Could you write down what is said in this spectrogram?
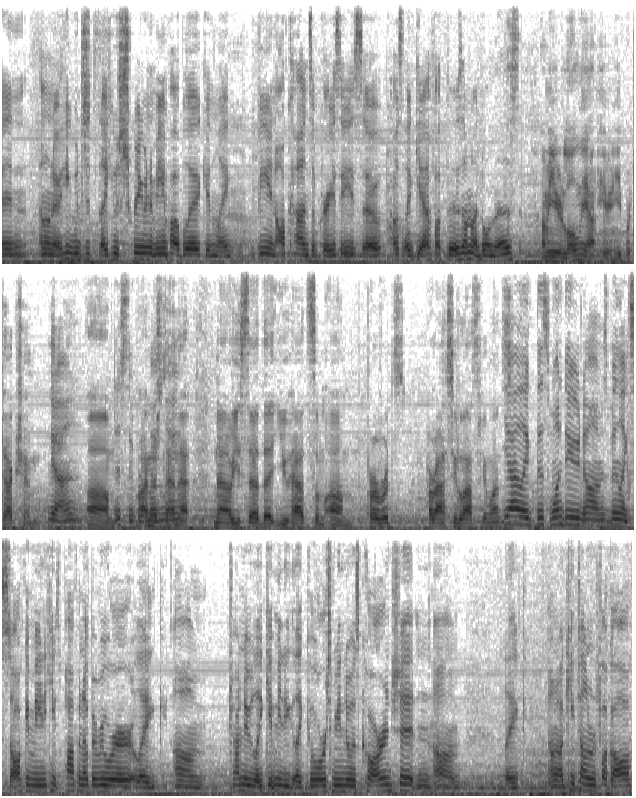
and I don't know. He would just like he was screaming at me in public and like being all kinds of crazy. So I was like, yeah, fuck this. I'm not doing this. I mean, you're lonely out here. You need protection. Yeah. Um, just super I understand lonely. that. Now you said that you had some um, perverts harass you the last few months. Yeah, like this one dude um, has been like stalking me and he keeps popping up everywhere, like um, trying to like get me to like coerce me into his car and shit. And um, like I don't know, I keep telling him to fuck off,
